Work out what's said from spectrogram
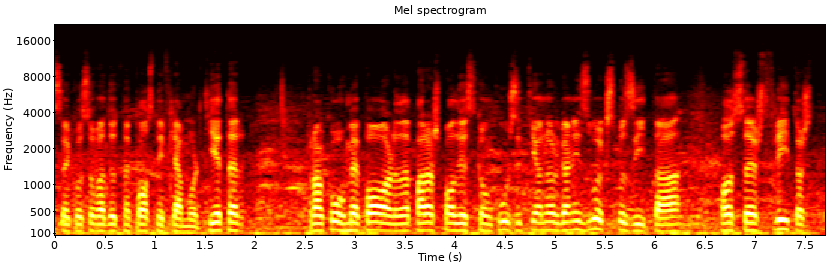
se Kosova do të me pas një flamur tjetër. Pra kohë me parë dhe para shpalljes konkursit janë organizu ekspozita, ose është fol, është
